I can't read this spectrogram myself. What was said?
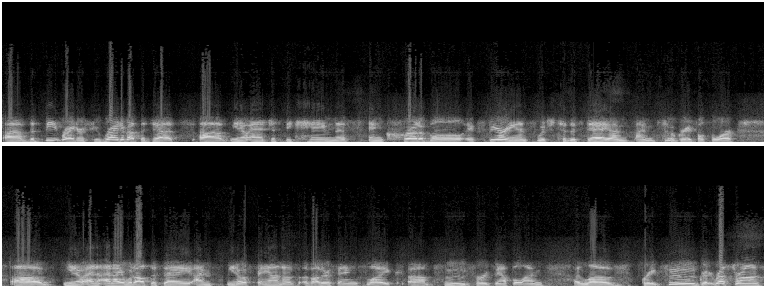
um, the beat writers who write about the Jets, um, you know, and it just became this incredible experience, which to this day I'm I'm so grateful for. Um, you know, and, and I would also say I'm, you know, a fan of, of other things like um, food, for example. I'm, I love great food, great restaurants.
